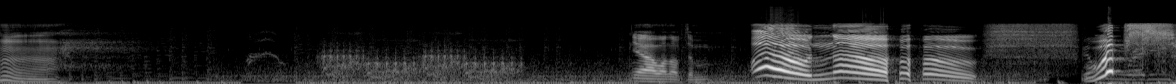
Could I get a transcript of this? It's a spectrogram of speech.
Hmm. Yeah, one of them. Oh no! Whoops!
